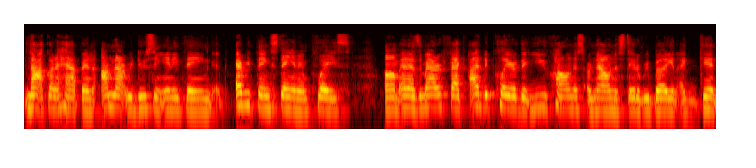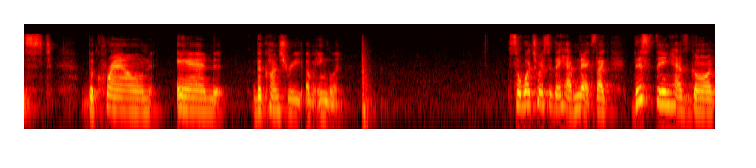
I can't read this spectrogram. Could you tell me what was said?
not going to happen. I'm not reducing anything. Everything's staying in place. Um, and as a matter of fact, I declare that you colonists are now in a state of rebellion against the crown and the country of England. So, what choice do they have next? Like, this thing has gone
